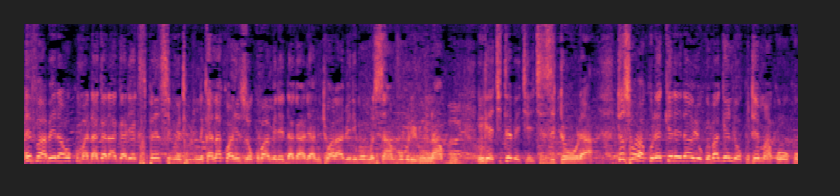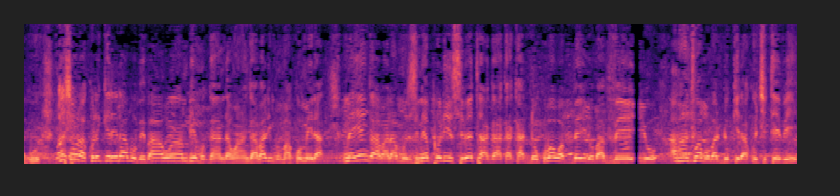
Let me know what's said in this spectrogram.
Eva abeerawo ku madagala agali expensive nti buli kanaku ayinza okubamira eddagala lya mitwalo abiri mu musanvu buli lunaku ng'ekitebe kyekizitoola tosobola kulekerera oyo gwe bagenda okutemako okugulu tosobola kulekerera abo be bawambye muganda wange abali mu makomera. Naye ng'abalamuzi ne poliisi beetaaga akakadde okubawa beyiro baveeyo. Abantu abo baddukira ku kitebe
